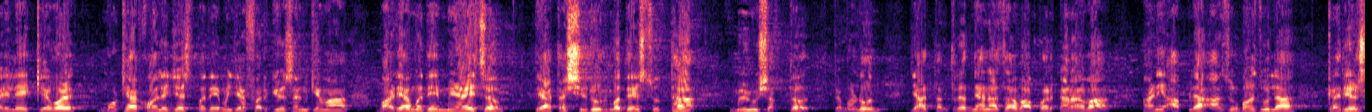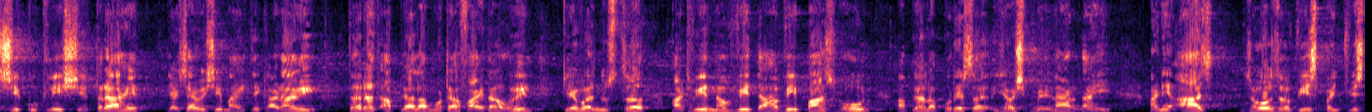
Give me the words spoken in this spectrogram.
पहिले केवळ मोठ्या कॉलेजेसमध्ये म्हणजे फर्ग्युसन किंवा वाड्यामध्ये मिळायचं ते आता शिरूरमध्ये सुद्धा मिळू शकतं. तर म्हणून या तंत्रज्ञानाचा वापर करावा आणि आपल्या आजूबाजूला करिअर्सची कुठली क्षेत्रं आहेत याच्याविषयी माहिती काढावी तरच आपल्याला मोठा फायदा होईल. केवळ नुसतं आठवी नववी दहावी पास होऊन आपल्याला पुरेसं यश मिळणार नाही. आणि आज जवळजवळ वीस पंचवीस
